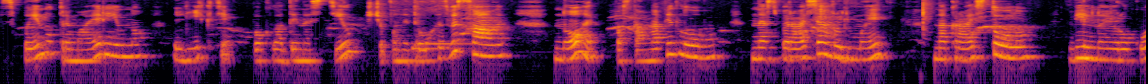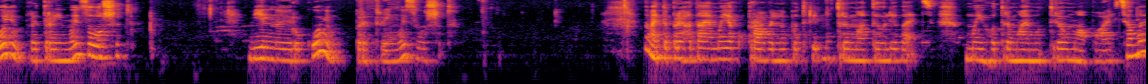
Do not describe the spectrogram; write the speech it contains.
Спину тримай рівно, лікті поклади на стіл, щоб вони трохи звисали. Ноги постав на підлогу, не спирайся грудьми на край столу. Вільною рукою притримуй зошит. Вільною рукою притримуй зошит. Давайте пригадаємо, як правильно потрібно тримати олівець. Ми його тримаємо трьома пальцями,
